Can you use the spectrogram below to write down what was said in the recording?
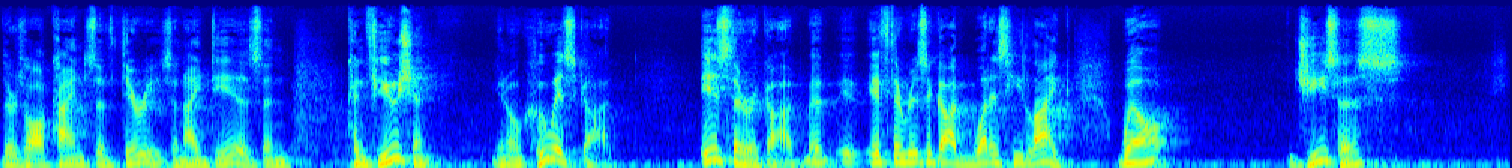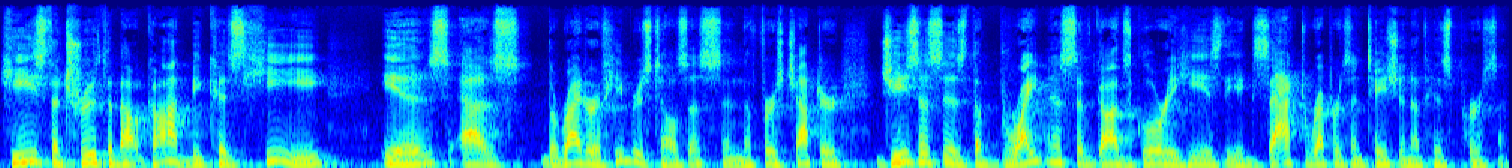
There's all kinds of theories and ideas and confusion. You know, who is God? Is there a God? If there is a God, what is he like? Well, Jesus He's the truth about God because he is, as the writer of Hebrews tells us in the first chapter, Jesus is the brightness of God's glory. He is the exact representation of his person.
